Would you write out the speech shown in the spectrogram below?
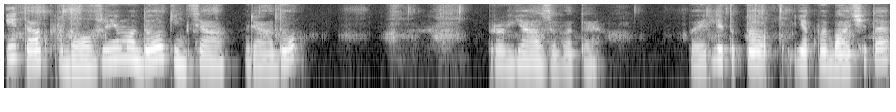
І так продовжуємо до кінця ряду пров'язувати петлі. Тобто, як ви бачите, е,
